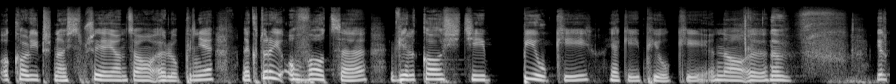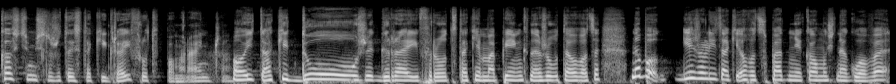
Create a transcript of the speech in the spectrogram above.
okoliczność sprzyjającą lub nie, której owoce wielkości piłki, jakiej piłki? No, y, no, wielkości myślę, że to jest taki grejpfrut pomarańcza. Oj, taki duży grejpfrut, takie ma piękne, żółte owoce. No bo jeżeli taki owoc spadnie komuś na głowę,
